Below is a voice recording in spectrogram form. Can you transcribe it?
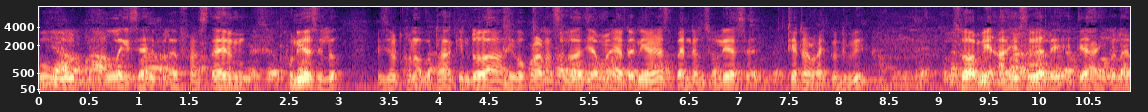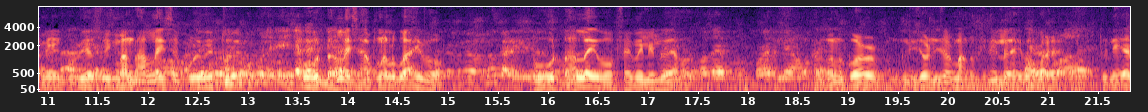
বহুত ভাল লাগিছে আহি পেলাই। ফাৰ্ষ্ট টাইম শুনি আছিলোঁ ৰিজৰ্টখনৰ কথা কিন্তু আহিব পৰা নাছিলোঁ। আজি আমাৰ ইয়াতে নিয়াৰেষ্ট পেণ্ডেল চলি আছে থিয়েটাৰ ভাগ্যদেৱী চ' আমি আহিছোঁ ইয়ালৈ। এতিয়া আহি পেলাই আমি ঘূৰি আছোঁ। ইমান ভাল লাগিছে পৰিৱেশটো। বহুত ভাল লাগিছে। আপোনালোকো আহিব। বহুত ভাল লাগিব ফেমিলি লৈ আহক। আপোনালোকৰ নিজৰ নিজৰ মানুহখিনি লৈ আহিব পাৰে। ধুনীয়া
